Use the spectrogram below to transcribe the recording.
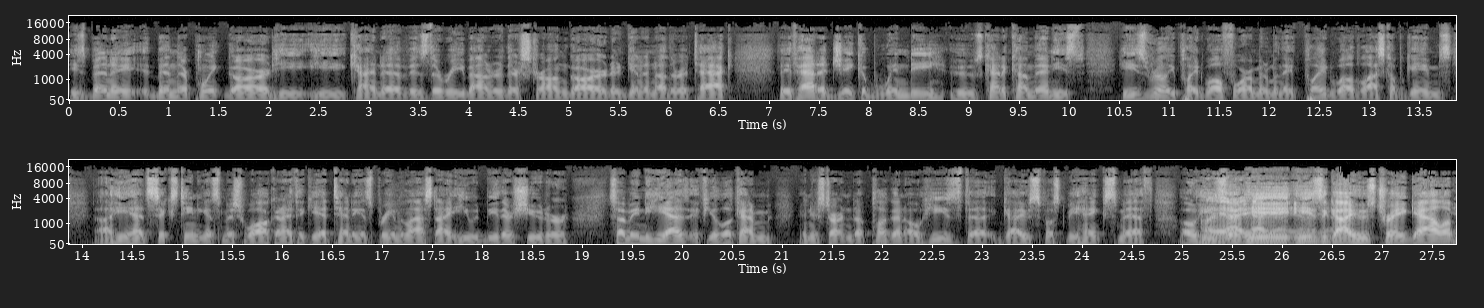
He's been a been their point guard. He he kind of is the rebounder, their strong guard. Again, another attack. They've had a Jacob Windy who's kind of come in. He's he's really played well for him. And when they've played well the last couple games, uh, he had 16 against Mishawaka, and I think he had 10 against Bremen last night. He would be their shooter. So I mean, he has. If you look at him and you're starting to plug in, oh, he's the guy who's supposed to be Hank Smith. Oh, oh he's oh, yeah, a, yeah, he yeah, he's the guy who's Trey Gallup.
